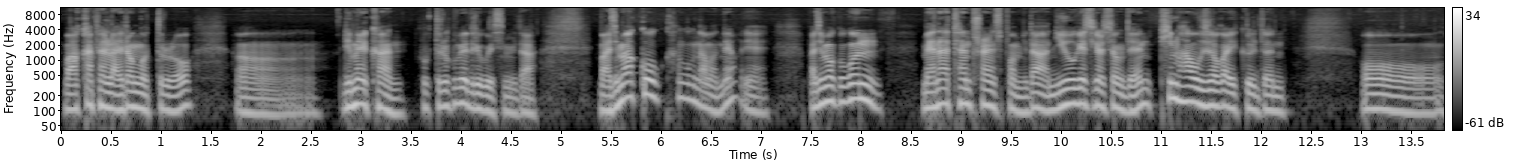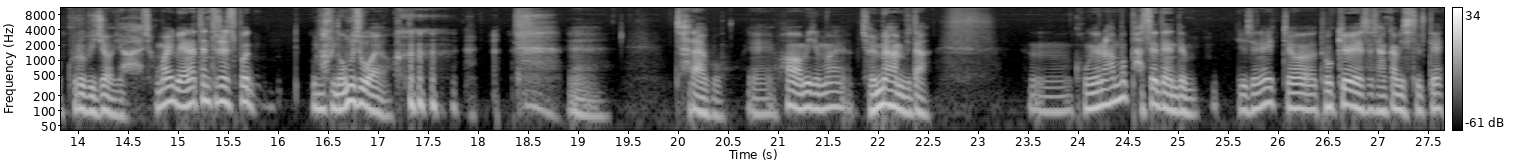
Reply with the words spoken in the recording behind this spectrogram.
뭐 아카펠라 이런 것들로 어, 리메이크한 곡들을 꾸며드리고 있습니다. 마지막 곡 한 곡 남았네요. 예. 마지막 곡은 맨하탄 트랜스퍼입니다. 뉴욕에서 결성된 팀 하우저가 이끌던 어, 그룹이죠. 야, 정말 맨하탄 트랜스퍼 음악 너무 좋아요. 예. 잘하고 예, 화음이 정말 절묘합니다. 음, 공연을 한번 봤어야 되는데 예전에 저 도쿄에서 잠깐 있을 때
